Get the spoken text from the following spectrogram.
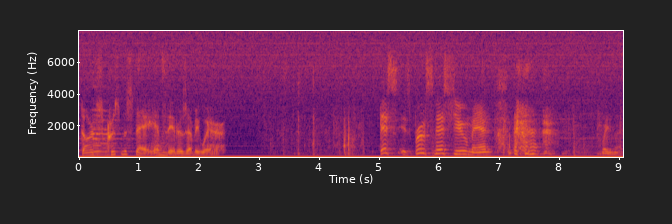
Starts Christmas Day at theaters everywhere. This is Bruce Smith's shoe, man. Wait a minute.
